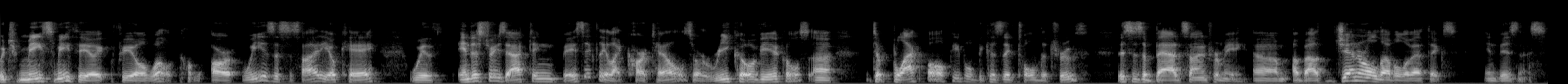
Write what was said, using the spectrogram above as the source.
which makes me feel, well, are we as a society okay with industries acting basically like cartels or RICO vehicles uh, to blackball people because they've told the truth? This is a bad sign for me um, about general level of ethics in business.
